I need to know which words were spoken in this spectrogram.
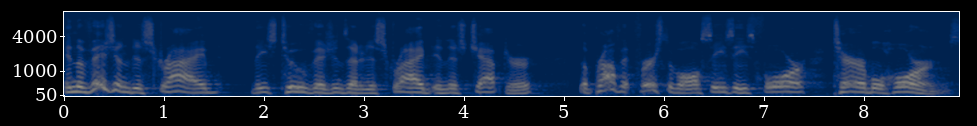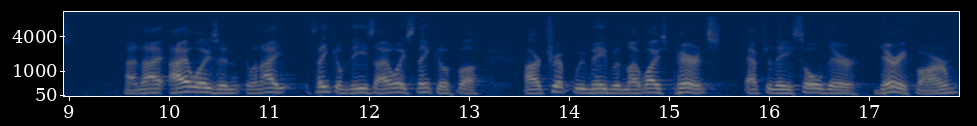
In the vision described, these two visions that are described in this chapter, the prophet, first of all, sees these four terrible horns. And I, I always, when I think of these, I always think of uh, our trip we made with my wife's parents after they sold their dairy farm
